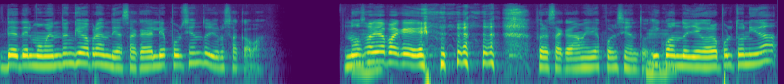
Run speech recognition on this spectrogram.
desde el momento en que yo aprendí a sacar el 10%, yo lo sacaba. No sabía para qué, pero sacaba mi 10%. Y cuando llegó la oportunidad,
